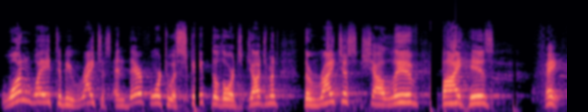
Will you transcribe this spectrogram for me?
one way to be righteous, and therefore to escape the Lord's judgment. The righteous shall live by his faith.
